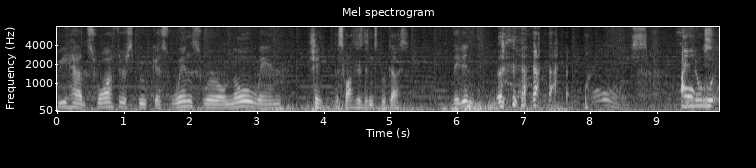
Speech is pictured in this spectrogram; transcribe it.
We had swather spook us, wind swirl, no wind. Shane, the swathers didn't spook us. They didn't. Holy I know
